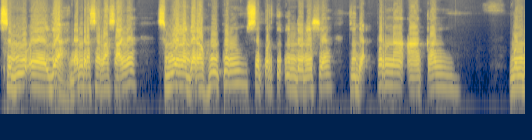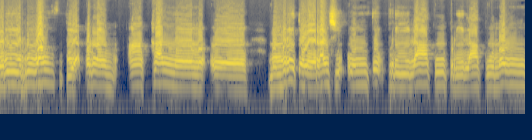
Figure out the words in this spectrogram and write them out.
sebu eh, ya dan rasa-rasanya sebuah negara hukum seperti Indonesia tidak pernah akan memberi ruang, tidak pernah akan me, e, memberi toleransi untuk perilaku-perilaku non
